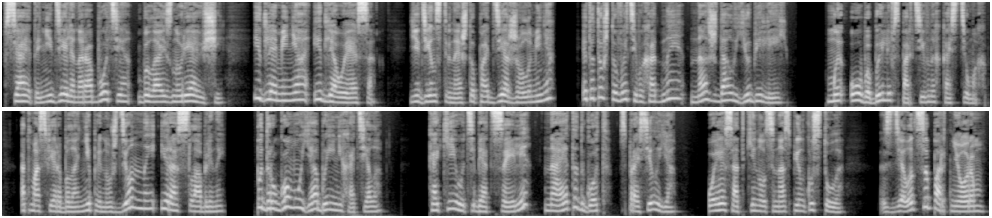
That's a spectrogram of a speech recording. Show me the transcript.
Вся эта неделя на работе была изнуряющей и для меня, и для Уэса. Единственное, что поддерживало меня, это то, что в эти выходные нас ждал юбилей. Мы оба были в спортивных костюмах. Атмосфера была непринужденной и расслабленной. По-другому я бы и не хотела. «Какие у тебя цели на этот год?» — спросила я. Уэс откинулся на спинку стула. «Сделаться партнером».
